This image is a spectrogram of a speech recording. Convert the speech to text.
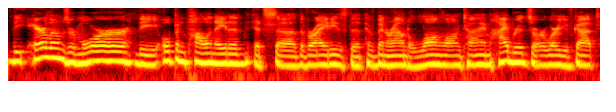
the heirlooms are more the open pollinated. It's uh, the varieties that have been around a long, long time. Hybrids are where you've got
